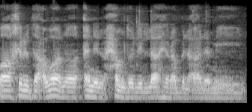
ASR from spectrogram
ve ahiru da'vana enilhamdülillahi rabbil alemin.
